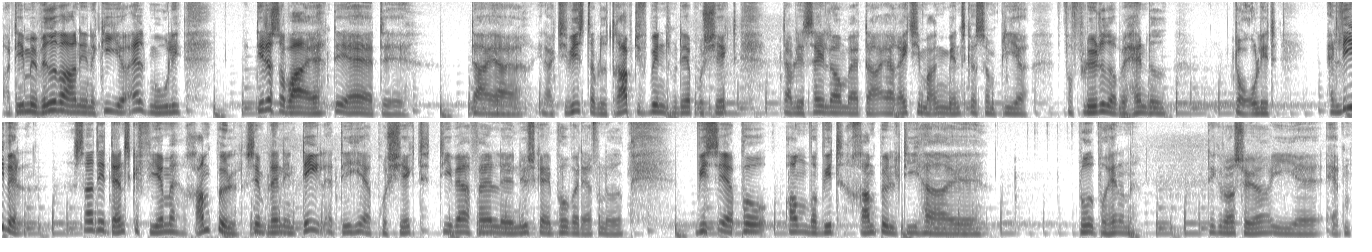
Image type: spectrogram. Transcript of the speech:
Og det med vedvarende energi og alt muligt. Det der så bare er, det er, at øh, der er en aktivist, der er blevet dræbt i forbindelse med det her projekt. Der bliver talt om, at der er rigtig mange mennesker, som bliver forflyttet og behandlet dårligt. Alligevel, så er det danske firma Rambøl simpelthen en del af det her projekt. De er i hvert fald øh, nysgerrige på, hvad det er for noget. Vi ser på, om hvorvidt Rambøl de har øh, blod på hænderne. Det kan du også høre i øh, appen.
